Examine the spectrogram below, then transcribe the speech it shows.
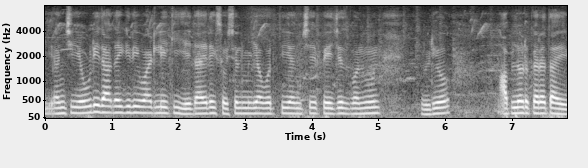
यांची एवढी दादागिरी वाढली की हे डायरेक्ट सोशल मीडियावरती यांचे पेजेस बनवून व्हिडिओ अपलोड करत आहे.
